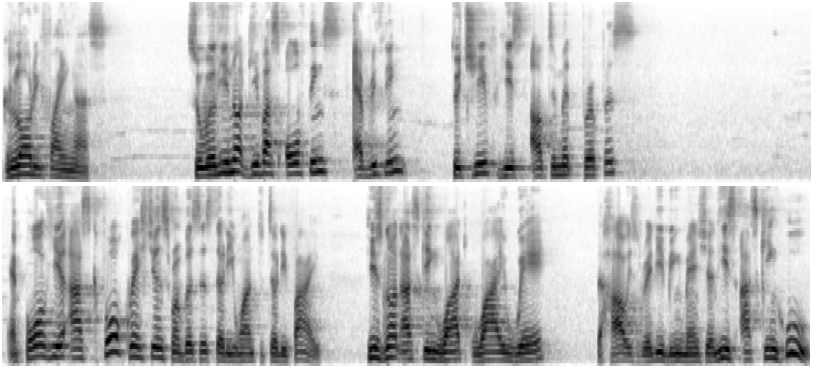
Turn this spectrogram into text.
glorifying us. So, will He not give us all things, everything, to achieve His ultimate purpose? And Paul here asks four questions from verses 31 to 35. He's not asking what, why, where. The how is already being mentioned. He's asking who.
